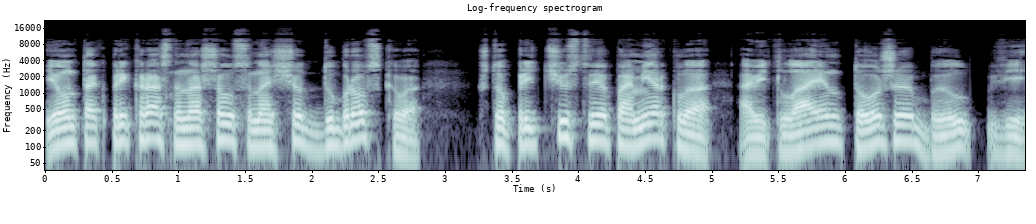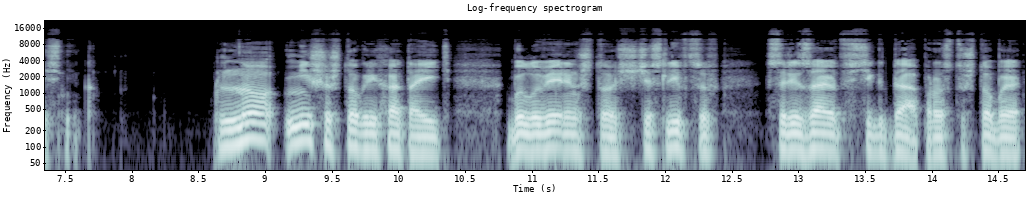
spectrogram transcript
И он так прекрасно нашелся насчет Дубровского – что предчувствие померкло, а ведь Ларин тоже был вестник. Но Миша, что греха таить, был уверен, что счастливцев срезают всегда, просто чтобы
